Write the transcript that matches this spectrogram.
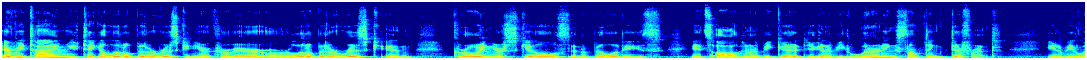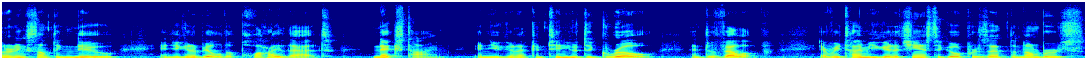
every time you take a little bit of risk in your career or a little bit of risk in growing your skills and abilities, it's all going to be good. You're going to be learning something different. You're going to be learning something new, and you're going to be able to apply that next time. And you're going to continue to grow and develop. Every time you get a chance to go present the numbers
